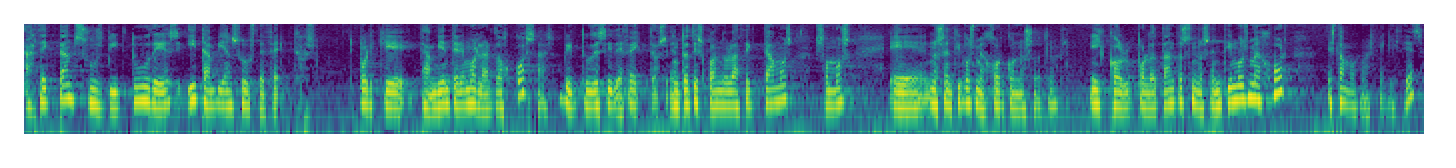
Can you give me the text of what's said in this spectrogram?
aceptan sus virtudes y también sus defectos porque también tenemos las dos cosas, virtudes y defectos. Entonces, cuando lo aceptamos, somos, eh, nos sentimos mejor con nosotros. Y por lo tanto, si nos sentimos mejor, estamos más felices.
